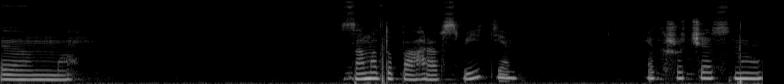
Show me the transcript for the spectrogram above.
Ем... Сама тупа гра в світі, якщо чесно.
